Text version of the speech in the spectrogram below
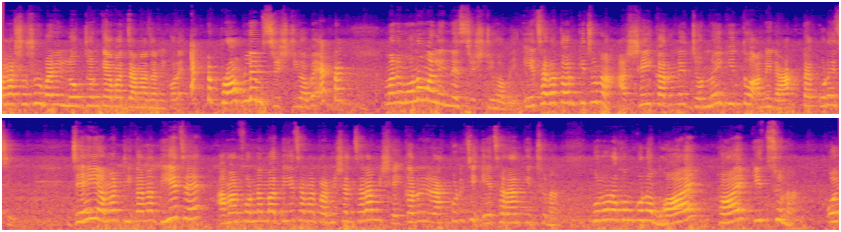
আমার শ্বশুর বাড়ির লোকজনকে আবার জানাজানি করে, একটা প্রবলেম সৃষ্টি হবে, একটা মানে মনোমালিন্যের সৃষ্টি হবে। এছাড়া তো আর কিছু না। আর সেই কারণের জন্যই কিন্তু আমি রাগটা করেছি। যেই আমার ঠিকানা দিয়েছে, আমার ফোন নাম্বার দিয়েছে, আমার পারমিশন ছাড়া আমি সেই কারণে রাগ করেছি, এছাড়া আর কিছু না। কোনো রকম কোনো ভয়, ঠয় কিচ্ছু না। ওই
